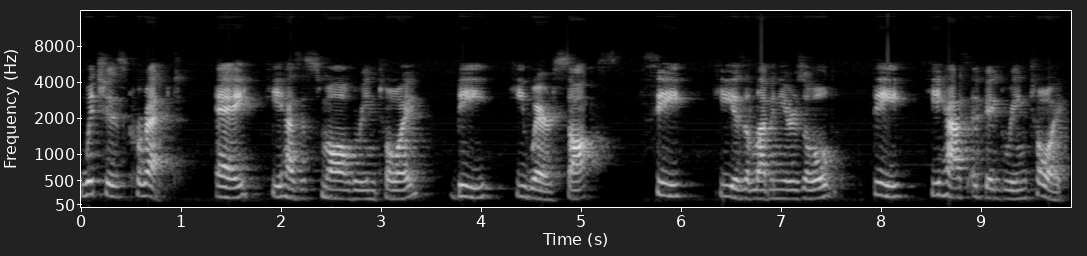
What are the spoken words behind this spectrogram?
Which is correct? A. He has a small green toy. B. He wears socks. C. He is 11 years old. D. He has a big green toy.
